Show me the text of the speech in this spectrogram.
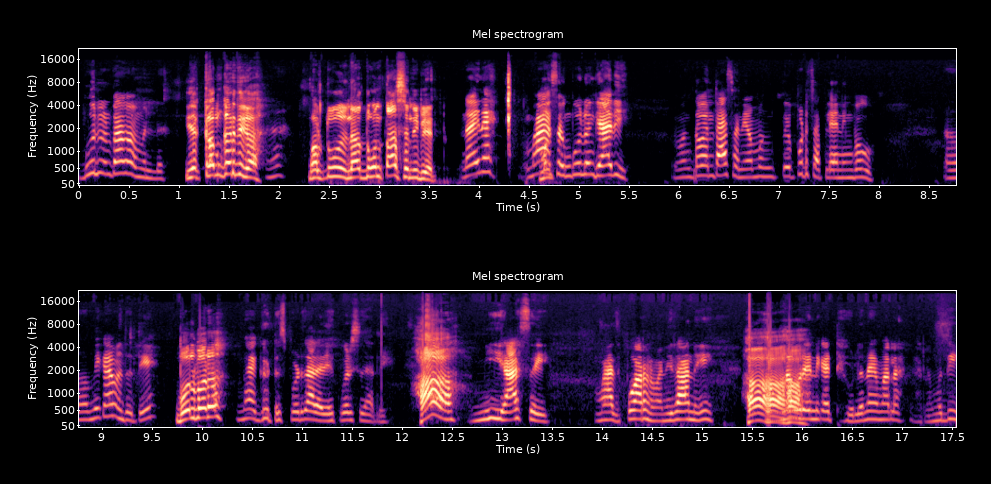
बोलून बाबा म्हणलं. एक काम करते का? हा? मला तू ना दोन तासांनी भेट. नाही नाही. माझ्या संग बोलून घ्या आधी. मग दोन तासांनी मग ते पुढचा प्लॅनिंग बघू. अं, मी काय म्हणत होते? बोल बरं. माझ्या घटस्फोट झाला एक वर्ष झाले. हा. मी असं आहे. माझं पोरांवानी राहणे हा हा हा. नवऱ्याने काय ठेवलं नाही मला? घरामध्ये?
